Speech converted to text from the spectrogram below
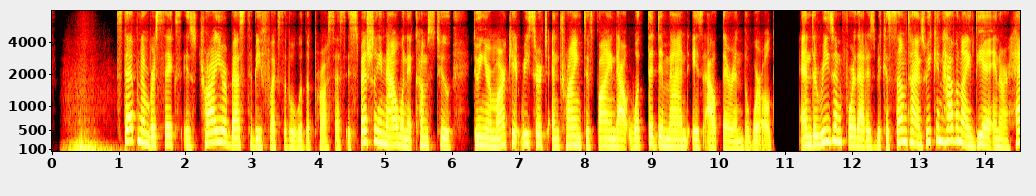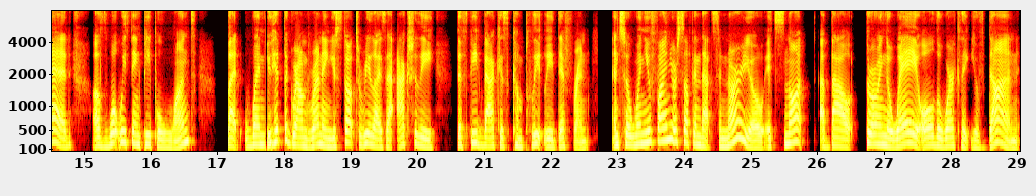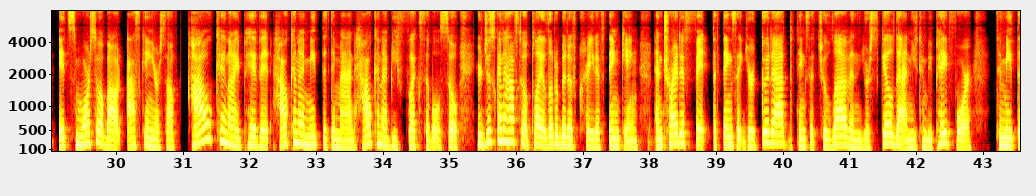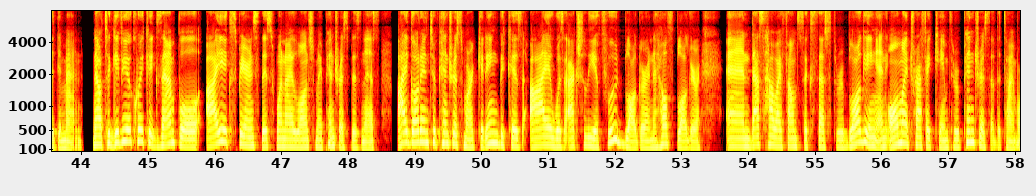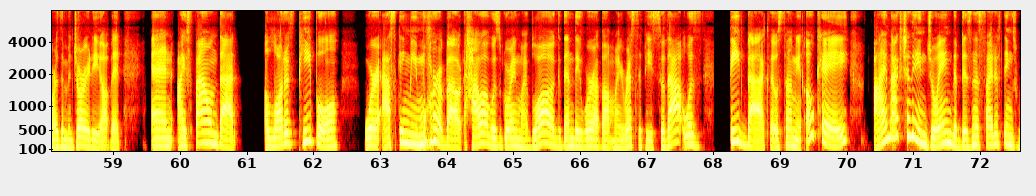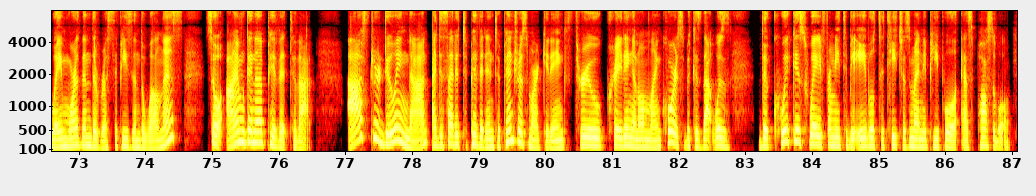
Step number six is try your best to be flexible with the process, especially now when it comes to doing your market research and trying to find out what the demand is out there in the world. And the reason for that is because sometimes we can have an idea in our head of what we think people want. But when you hit the ground running, you start to realize that actually the feedback is completely different. And so when you find yourself in that scenario, it's not about throwing away all the work that you've done. It's more so about asking yourself, how can I pivot? How can I meet the demand? How can I be flexible? So you're just going to have to apply a little bit of creative thinking and try to fit the things that you're good at, the things that you love and you're skilled at and you can be paid for to meet the demand. Now, to give you a quick example, I experienced this when I launched my Pinterest business. I got into Pinterest marketing because I was actually a food blogger and a health blogger. And that's how I found success through blogging. And all my traffic came through Pinterest at the time, or the majority of it. And I found that a lot of people were asking me more about how I was growing my blog than they were about my recipes. So that was feedback that was telling me, okay, I'm actually enjoying the business side of things way more than the recipes and the wellness. So I'm going to pivot to that. After doing that, I decided to pivot into Pinterest marketing through creating an online course because that was the quickest way for me to be able to teach as many people as possible.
